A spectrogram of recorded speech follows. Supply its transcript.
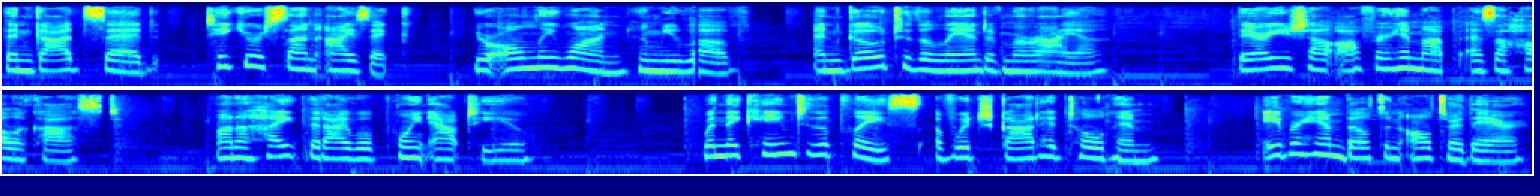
Then God said, Take your son Isaac, your only one whom you love, and go to the land of Moriah. There you shall offer him up as a holocaust, on a height that I will point out to you. When they came to the place of which God had told him, Abraham built an altar there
